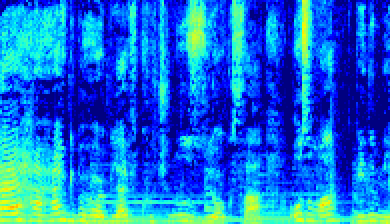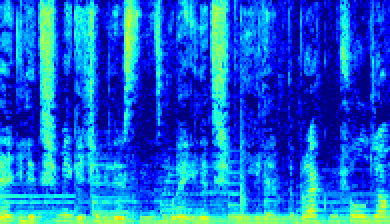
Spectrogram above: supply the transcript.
Eğer herhangi bir Herbalife koçunuz yoksa o zaman benimle iletişime geçebilirsiniz. Buraya iletişim bilgilerimi de bırakmış olacağım.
